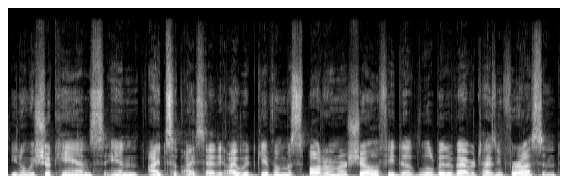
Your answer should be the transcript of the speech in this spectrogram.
you know we shook hands and I, t- I said i would give him a spot on our show if he did a little bit of advertising for us and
